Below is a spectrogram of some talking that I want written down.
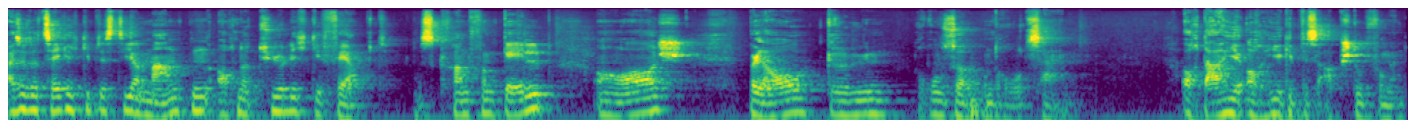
Also tatsächlich gibt es Diamanten auch natürlich gefärbt. Das kann von Gelb, Orange, Blau, Grün, Rosa und Rot sein. Auch, da hier, auch hier gibt es Abstufungen.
